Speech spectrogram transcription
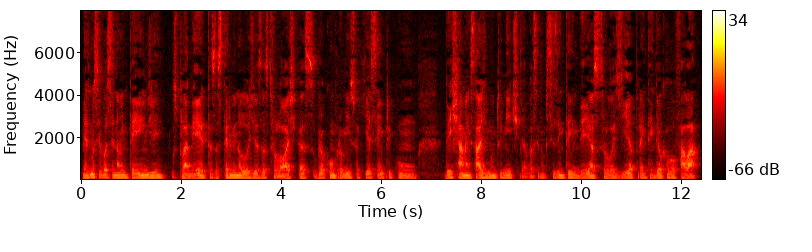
Mesmo se você não entende os planetas, as terminologias astrológicas, o meu compromisso aqui é sempre com deixar a mensagem muito nítida. Você não precisa entender a astrologia para entender o que eu vou falar.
